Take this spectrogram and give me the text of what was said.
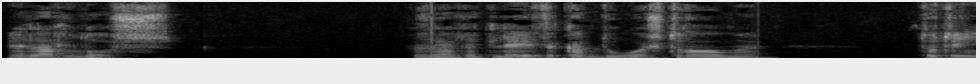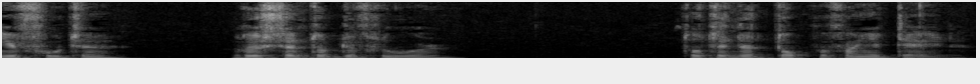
en laat los, zodat het leven kan doorstromen tot in je voeten, rustend op de vloer, tot in de toppen van je tenen.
